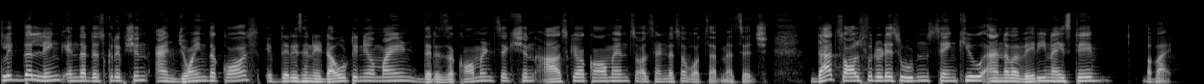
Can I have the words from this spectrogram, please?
Click the link in the description and join the course. If there is any doubt in your mind, there is a comment section. Ask your comments or send us a WhatsApp message. That's all for today, students. Thank you and have a very nice day. Bye-bye.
